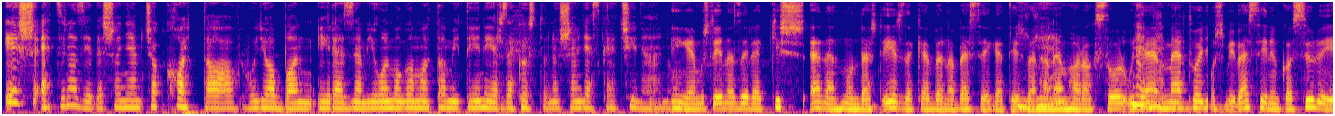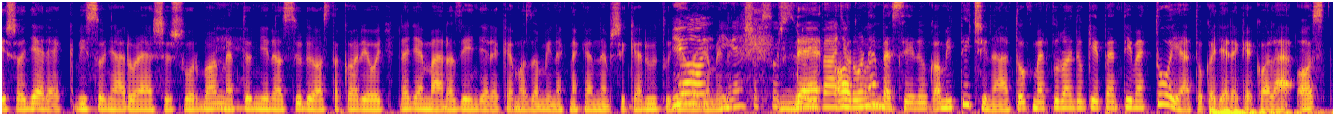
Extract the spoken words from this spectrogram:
És egyszerűen az édesanyám csak hagyta, hogy abban érezzem jól magamat, amit én érzek ösztönösen, hogy ezt kell csinálnom. Igen, most én azért egy kis ellentmondást érzek ebben a beszélgetésben, Igen? ha nem haragszol, ugye? Nem, nem, Mert nem. hogy most mi beszélünk a szülő és a gyerek viszony anyáról elsősorban, igen. mert többnyire a szülő azt akarja, hogy legyen már az én gyerekem az, aminek nekem nem sikerült, ugye? Jaj, vagy aminek. igen, sokszor De arról vannak. nem beszélünk, amit ti csináltok, mert tulajdonképpen ti meg toljátok a gyerekek alá azt,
